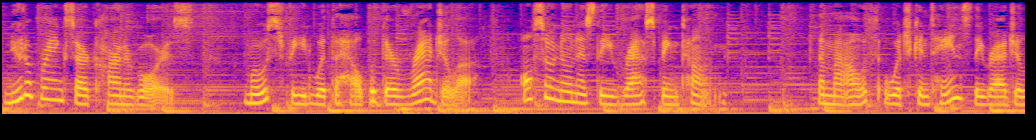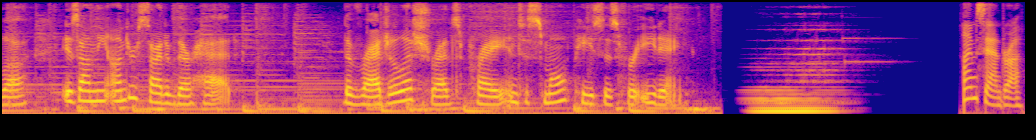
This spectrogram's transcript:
Nudibranchs are carnivores. Most feed with the help of their radula, also known as the rasping tongue. The mouth, which contains the radula, is on the underside of their head. The radula shreds prey into small pieces for eating. I'm Sandra,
